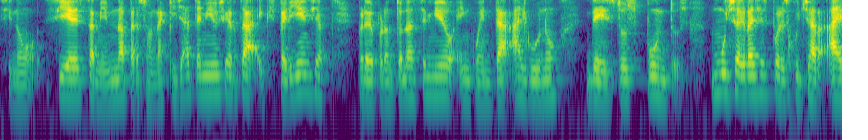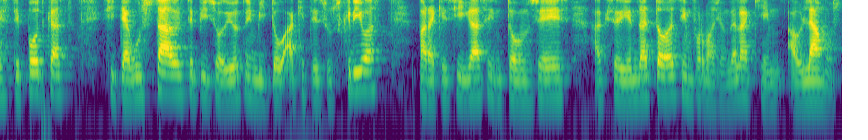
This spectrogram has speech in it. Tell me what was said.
sino si eres también una persona que ya ha tenido cierta experiencia, pero de pronto no has tenido en cuenta alguno de estos puntos. Muchas gracias por escuchar a este podcast. Si te ha gustado este episodio, te invito a que te suscribas para que sigas entonces accediendo a toda esta información de la que hablamos.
